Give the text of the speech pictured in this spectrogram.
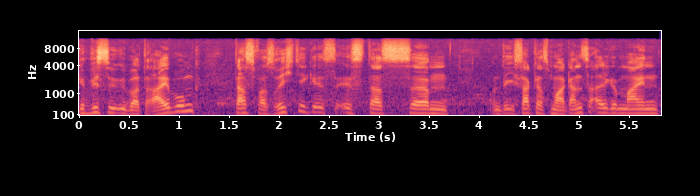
gewisse Übertreibung. Das, was richtig ist, ist, dass, ähm, und ich sage das mal ganz allgemein,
